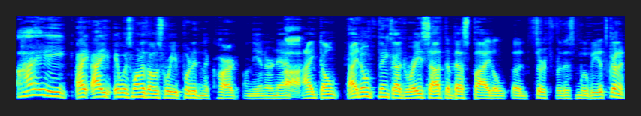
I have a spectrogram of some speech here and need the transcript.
I, I, I, it was one of those where you put it in the cart on the internet. Ah. I don't, I don't think I'd race out to Best Buy to uh, search for this movie. It's gonna,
